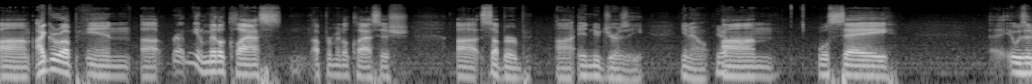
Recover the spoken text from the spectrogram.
Um, I grew up in uh, you know middle class, upper middle class ish uh, suburb uh, in New Jersey. You know, Yep. um, we'll say uh, it was a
